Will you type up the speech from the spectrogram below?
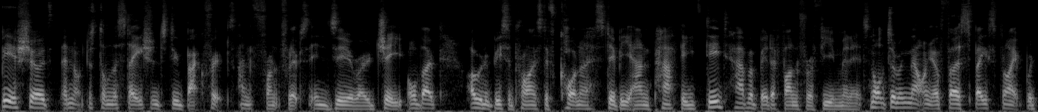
be assured they're not just on the station to do backflips and front flips in zero G, although I wouldn't be surprised if Connor, And Pathy did have a bit of fun for a few minutes. Not doing that on your first space flight would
